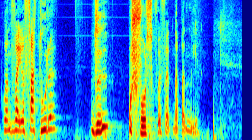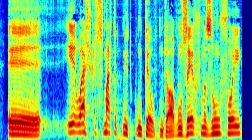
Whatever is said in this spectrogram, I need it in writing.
quando veio a fatura de o esforço que foi feito na pandemia. Eh, Eu acho que se Marta Temido cometeu, cometeu alguns erros, mas um foi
